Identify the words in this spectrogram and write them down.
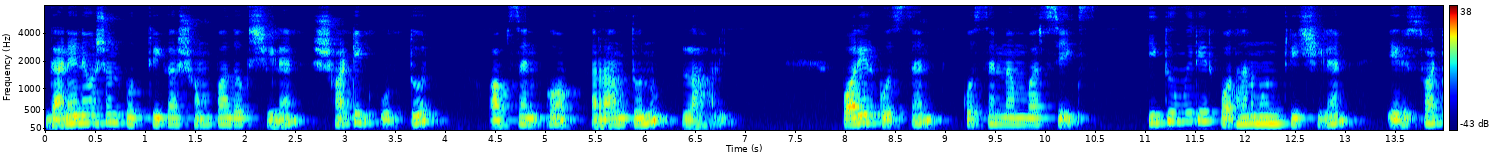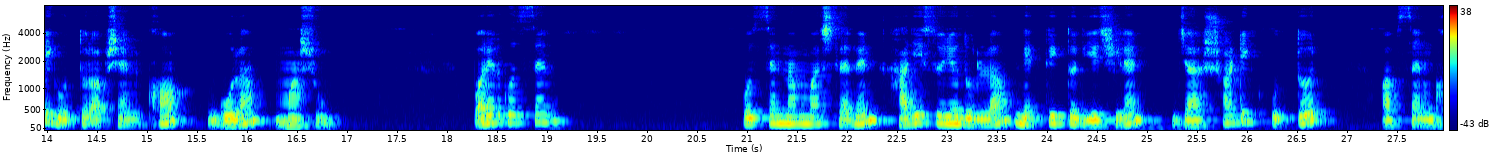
গানেনেওশন পত্রিকার সম্পাদক ছিলেন সঠিক উত্তর অপশান ক, রামতনু লাহারি। পরের কোশ্চেন কোশ্চেন নাম্বার সিক্স তিতুমিরের প্রধানমন্ত্রী ছিলেন। এর সঠিক উত্তর অপশান খ, গোলাম মাসুম। পরের question question number seven Haji Syedullah নেতৃত্ব দিয়েছিলেন, যার সঠিক উত্তর অপশান ঘ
